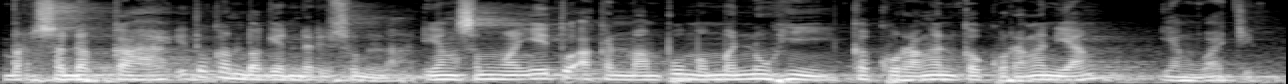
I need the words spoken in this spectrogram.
bersedekah itu kan bagian dari sunnah yang semuanya itu akan mampu memenuhi kekurangan-kekurangan yang yang wajib.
